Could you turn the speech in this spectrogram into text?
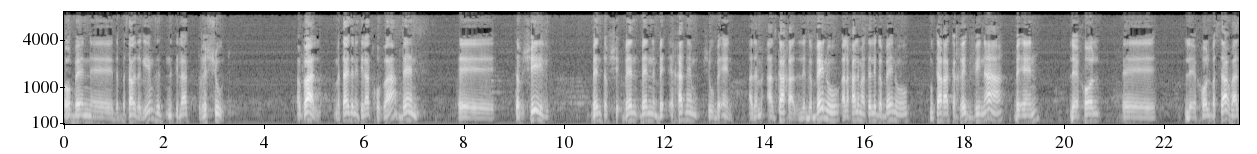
או בין אה, בשר לדגים, זה נטילת רשות. אבל מתי זה נטילת חובה? בין תבשיל, בין, תבשיל, בין, בין, בין אחד מהם שהוא בעין, אז, אז ככה, אז לגבינו, הלכה למעשה לגבינו, מותר רק אחרי גבינה בעין לאכול, אה, לאכול בשר, ואז,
